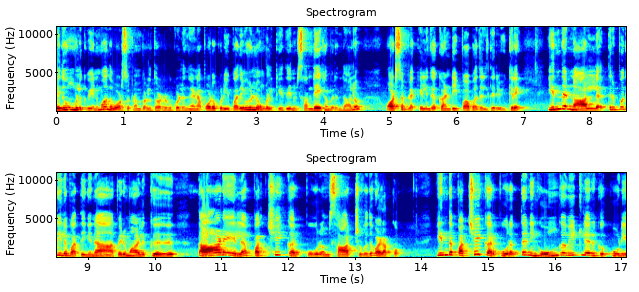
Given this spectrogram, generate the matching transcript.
எது உங்களுக்கு வேணுமோ அந்த வாட்ஸ்அப் நம்பரில் தொடர்பு கொள்ளுங்கள் நான் போடக்கூடிய பதிவுகளில் உங்களுக்கு ஏதேனும் சந்தேகம் இருந்தாலும் வாட்ஸ்அப்பில் கேளுங்க. கண்டிப்பாக பதில் தெரிவிக்கிறேன். இந்த நாளில் திருப்பதியில் பார்த்தீங்கன்னா பெருமாளுக்கு தாடையில் பச்சை கற்பூரம் சாற்றுவது வழக்கம். இந்த பச்சை கற்பூரத்தை நீங்கள் உங்கள் வீட்டில் இருக்கக்கூடிய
